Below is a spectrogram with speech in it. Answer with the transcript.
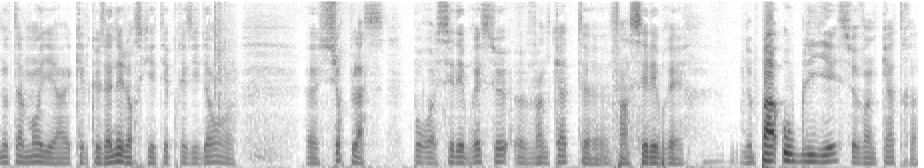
notamment il y a quelques années lorsqu'il était président sur place pour célébrer ce 24, enfin célébrer, ne pas oublier ce 24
